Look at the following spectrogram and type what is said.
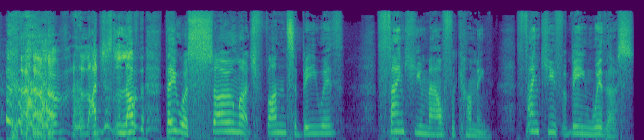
I just love them. They were so much fun to be with. Thank you, Mal, for coming. Thank you for being with us.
